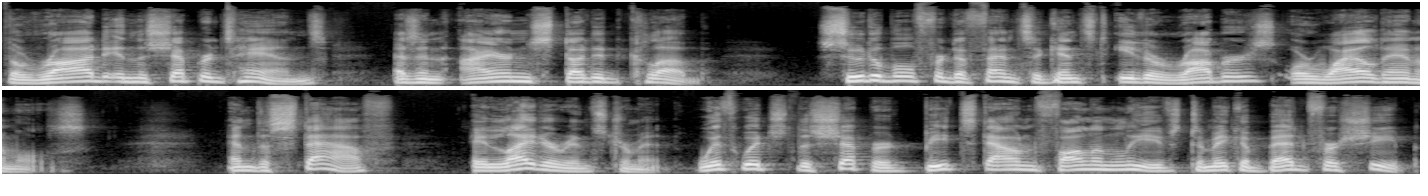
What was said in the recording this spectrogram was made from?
the rod in the shepherd's hands as an iron studded club, suitable for defense against either robbers or wild animals, and the staff a lighter instrument with which the shepherd beats down fallen leaves to make a bed for sheep,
